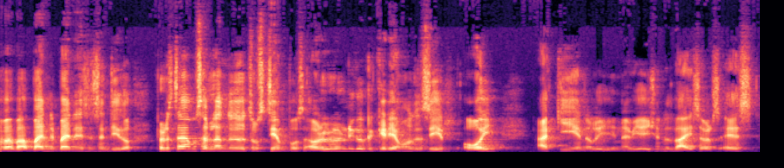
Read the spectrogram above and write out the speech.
va, va- va en, va en ese sentido. Pero estábamos hablando de otros tiempos. Ahora lo único que queríamos decir hoy, aquí en Origin Aviation Advisors, es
